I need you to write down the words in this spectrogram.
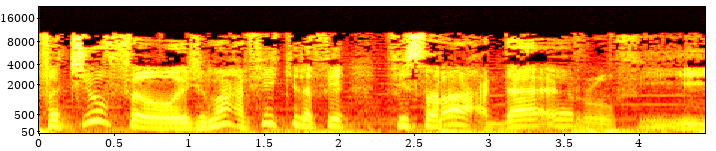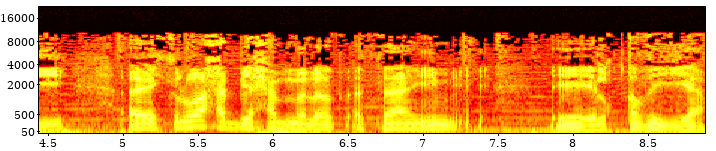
فتشوف يا جماعة في كذا في في صراع دائر وفي كل واحد بيحمل الثاني القضية.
